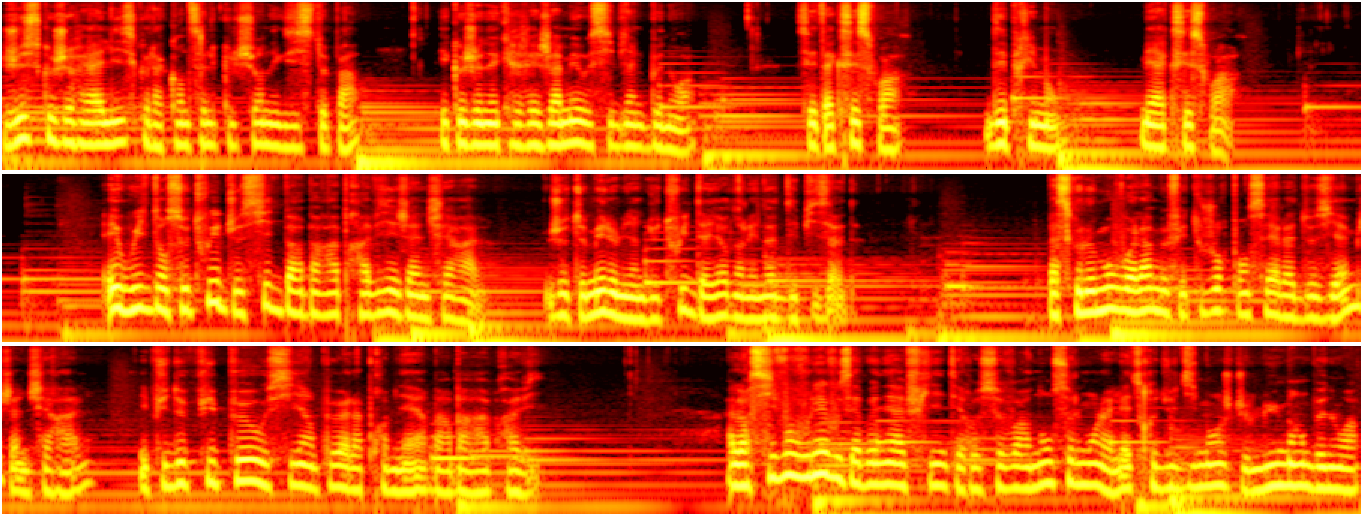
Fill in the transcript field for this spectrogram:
Juste que je réalise que la cancel culture n'existe pas et que je n'écrirai jamais aussi bien que Benoît. C'est accessoire, déprimant, mais accessoire. Et oui, dans ce tweet, je cite Barbara Pravi et Jeanne Chéral. Je te mets le lien du tweet d'ailleurs dans les notes d'épisode. Parce que le mot voilà me fait toujours penser à la deuxième, Jeanne Chéral, et puis depuis peu aussi un peu à la première, Barbara Pravi. Alors si vous voulez vous abonner à Flint et recevoir non seulement la lettre du dimanche de l'humain Benoît,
